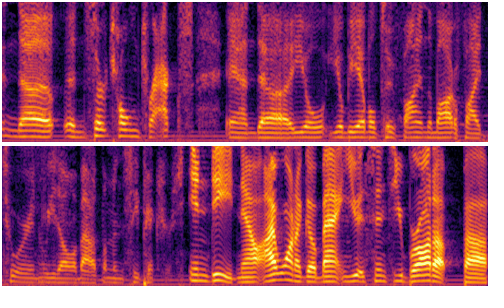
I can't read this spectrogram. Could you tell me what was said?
and, uh, and search home tracks, and uh, you'll, you'll be able to find the modified tour and read all about them and see pictures. Indeed. Now I want to go back. You since you brought up uh,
